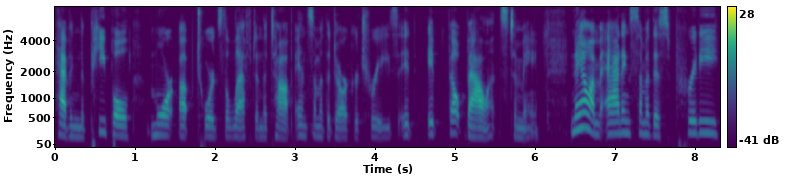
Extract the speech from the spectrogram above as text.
having the people more up towards the left and the top and some of the darker trees. It it felt balanced to me. Now i'm adding some of this pretty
